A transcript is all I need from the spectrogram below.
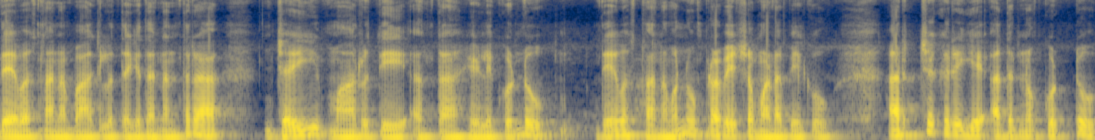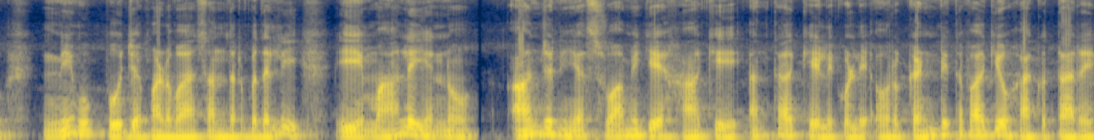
ದೇವಸ್ಥಾನ ಬಾಗಿಲು ತೆಗೆದ ನಂತರ ಜೈ ಮಾರುತಿ ಅಂತ ಹೇಳಿಕೊಂಡು ದೇವಸ್ಥಾನವನ್ನು ಪ್ರವೇಶ ಮಾಡಬೇಕು. ಅರ್ಚಕರಿಗೆ ಅದನ್ನು ಕೊಟ್ಟು ನೀವು ಪೂಜೆ ಮಾಡುವ ಸಂದರ್ಭದಲ್ಲಿ ಈ ಮಾಲೆಯನ್ನು ಆಂಜನೇಯ ಸ್ವಾಮಿಗೆ ಹಾಕಿ ಅಂತ ಕೇಳಿಕೊಳ್ಳಿ. ಅವರು ಖಂಡಿತವಾಗಿಯೂ ಹಾಕುತ್ತಾರೆ.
